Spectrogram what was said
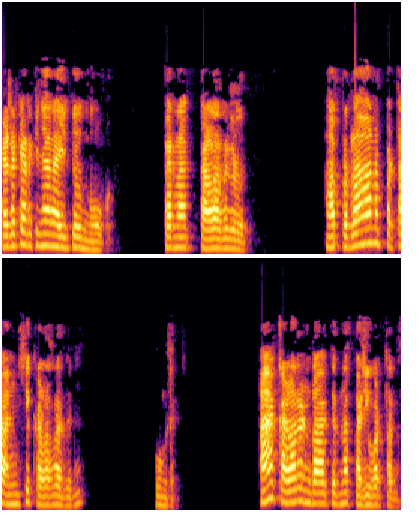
ഇടയ്ക്കിടയ്ക്ക് ഞാൻ അതിലേക്ക് നോക്കും. കാരണം കളറുകൾ. ആ പ്രധാനപ്പെട്ട അഞ്ച് കളർ അതിന് ഉണ്ട്. ആ കളർ ഉണ്ടാക്കുന്ന പരിവർത്തനം.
